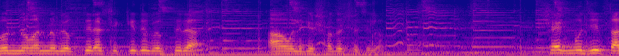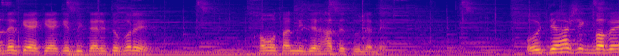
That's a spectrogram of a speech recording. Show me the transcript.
গণ্যমান্য ব্যক্তিরা, শিক্ষিত ব্যক্তিরা আওয়ামী লীগের সদস্য ছিল। শেখ মুজিব তাদেরকে একে একে বিতাড়িত করে ক্ষমতা নিজের হাতে তুলে নেয়। ঐতিহাসিকভাবে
